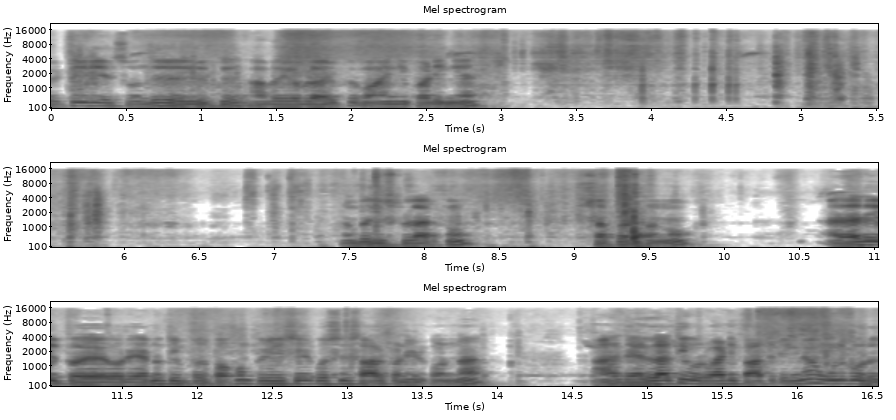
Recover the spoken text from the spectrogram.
மெட்டீரியல்ஸ் வந்து இருக்குது அவைலபிளாக இருக்குது வாங்கி படிங்க. ரொம்ப யூஸ்ஃபுல்லாக இருக்கும். சப்போர்ட் பண்ணும். அதாவது இப்போ ஒரு இரநூத்தி முப்பது பக்கம் ப்ரீவியஸ் இயர் கொஸ்டின் சால்வ் பண்ணியிருக்கோம்னா அது எல்லாத்தையும் ஒரு வாட்டி பார்த்துட்டிங்கன்னா உங்களுக்கு ஒரு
